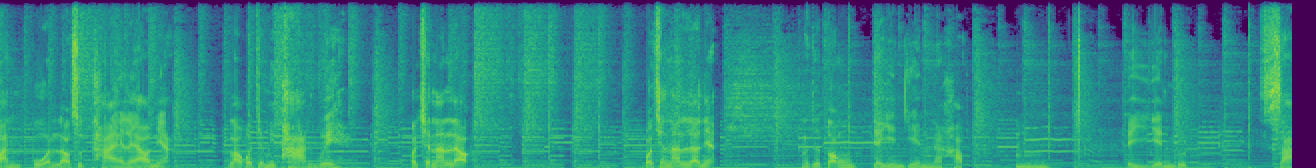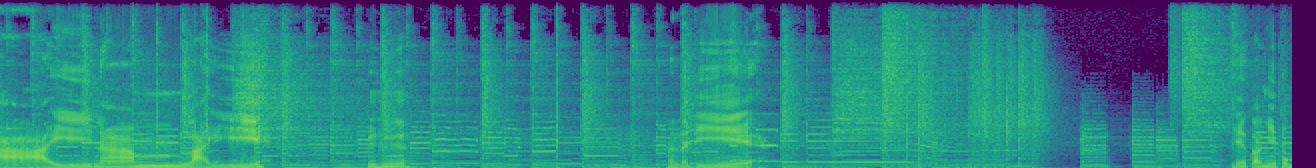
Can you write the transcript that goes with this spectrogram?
ปั่นป่วนแล้วสุดท้ายแล้วเนี่ย เราก็จะไม่ผ่านเว้ยโราะฉะนั้นแล้ว เพราะฉะนั้นแล้วเนี่ย เราจะต้องใจเย็นๆนะครับ อืมใจเย็นดุดสายน้ำไหล อือฮึนั่นแหละดี เอตอนนี้ผม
